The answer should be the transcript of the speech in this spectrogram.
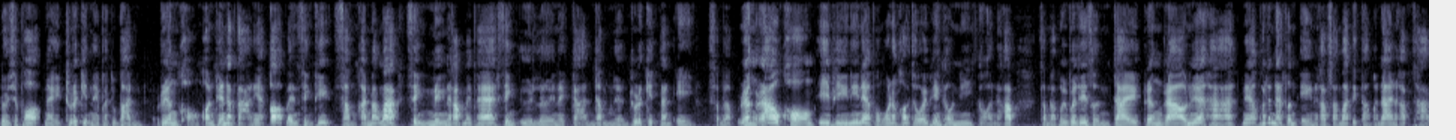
โดยเฉพาะในธุรกิจในปัจจุบันเรื่องของคอนเทนต์ต่างๆ เนี่ยก็เป็นสิ่งที่สำคัญมากๆ สิ่งหนึ่งนะครับไม่แพ้สิ่งอื่นเลยในการดำเนินธุรกิจนั่นเองสำหรับเรื่องราวของ EP นี้เนี่ยผมก็ต้องขอจบไว้เพียงเท่านี้ก่อนนะครับ สำหรับเพื่อนๆที่สนใจเรื่องราวเนื้อหาแนวพัฒนาตนเองนะครับสามารถติดตามกันได้นะครับ ทาง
